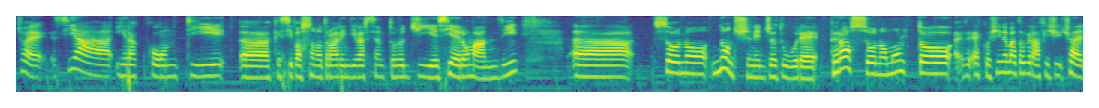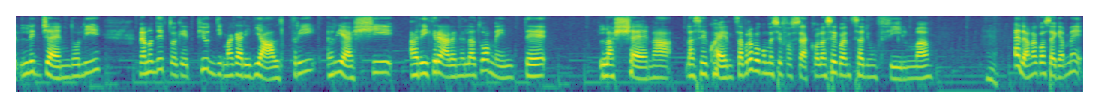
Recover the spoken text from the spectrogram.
cioè sia i racconti uh, che si possono trovare in diverse antologie, sia i romanzi, uh, sono non sceneggiature, però sono molto eh, ecco, cinematografici, cioè leggendoli mi hanno detto che più di magari di altri riesci a ricreare nella tua mente la scena, la sequenza, proprio come se fosse ecco, la sequenza di un film. Mm. Ed è una cosa che a me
